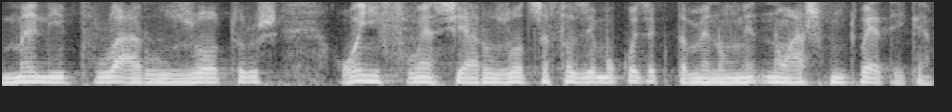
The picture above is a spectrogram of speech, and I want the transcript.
manipular os outros ou influenciar os outros a fazer uma coisa que também não não, não acho muito ética.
